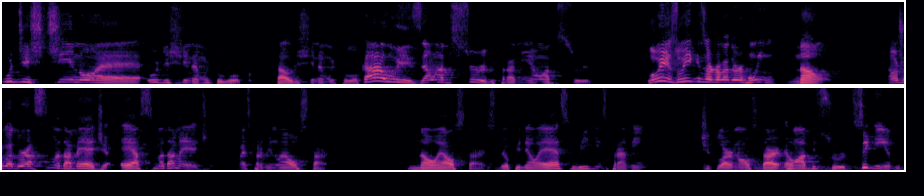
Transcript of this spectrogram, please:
o destino é o destino é muito louco, tá? O destino é muito louco. Ah, Luiz, é um absurdo. Para mim é um absurdo. Luiz, o Higgins é um jogador ruim? Não. É um jogador acima da média? É acima da média. Mas para mim não é All-Star. Não é All-Star. Se minha opinião é essa, o Higgins, para mim, titular no All-Star é um absurdo. Seguindo.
